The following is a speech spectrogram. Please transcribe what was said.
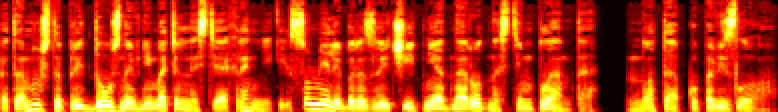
Потому что при должной внимательности охранники сумели бы различить неоднородность импланта. Но тапку повезло.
